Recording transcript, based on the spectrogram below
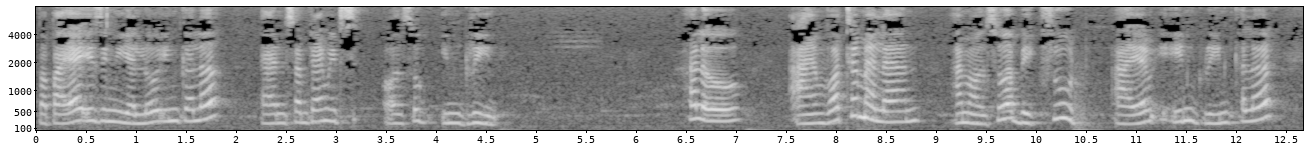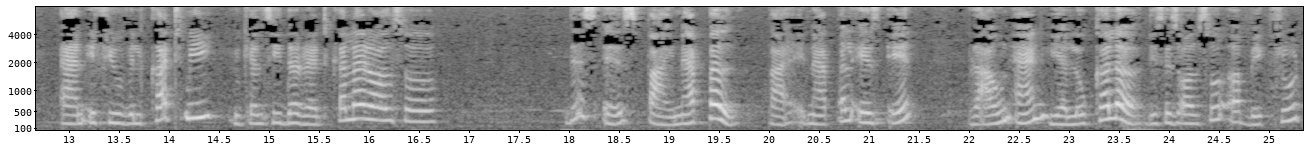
Papaya is in yellow in color and sometimes it's also in green. Hello, I am watermelon. I am also a big fruit. I am in green color and if you will cut me, you can see the red color also. This is pineapple. Pineapple is in brown and yellow color. This is also a big fruit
